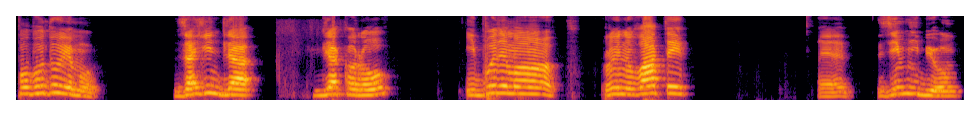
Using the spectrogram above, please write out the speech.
побудуємо загін для, для коров. І будемо руйнувати е, зимній біом.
